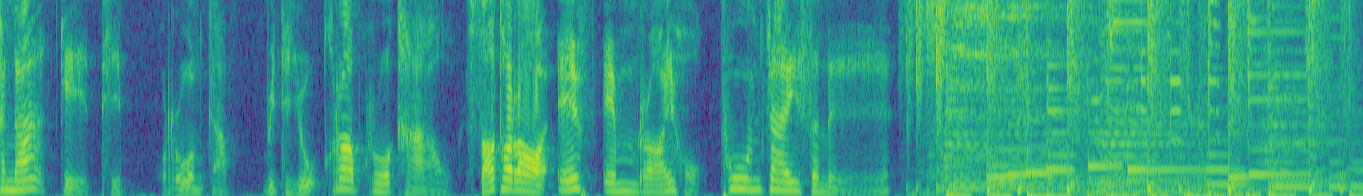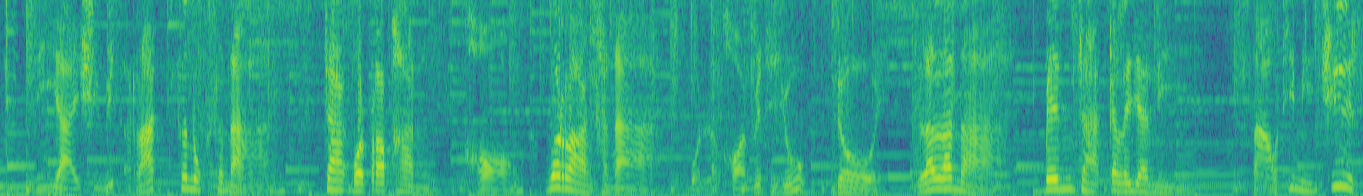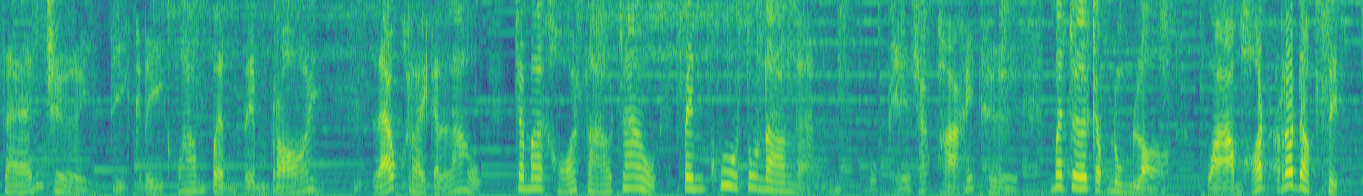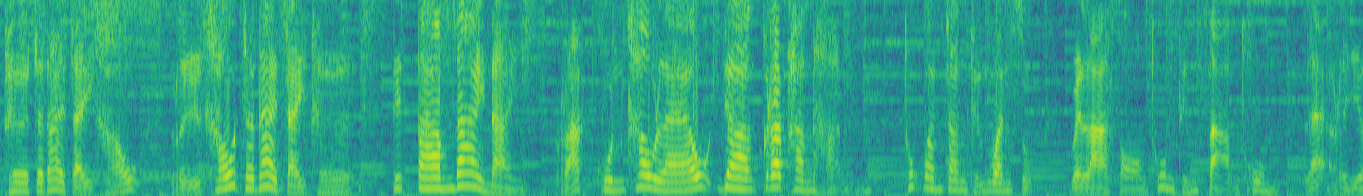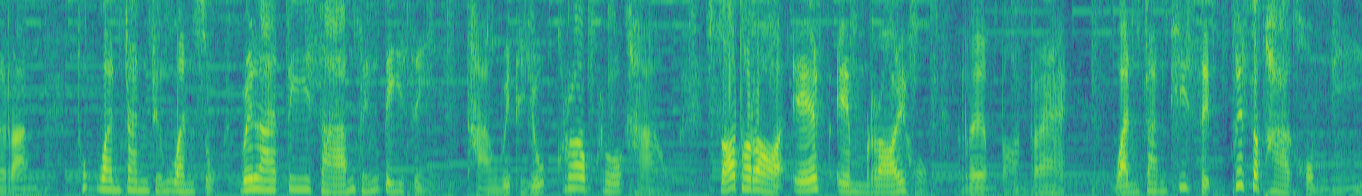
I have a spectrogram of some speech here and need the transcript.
คณะเกตทิพย์ร่วมกับวิทยุครอบครัวข่าว สทร FM 106 ภูมิใจเสนอ นิยายชีวิตรักสนุกสนาน จากบทประพันธ์ของวรางคณา บทละครวิทยุโดยละละนา เบญจกัลยาณี สาวที่มีชื่อแสนเฉย ดีกรีความเปิ่นเต็มร้อย แล้วใครกันเล่าจะมาขอสาวเจ้าเป็นคู่ตุนางหงัน บุพเพชักพาให้เธอ มาเจอกับหนุ่มหล่อ ความฮอตระดับสิบเธอจะได้ใจเขา หรือเขาจะได้ใจเธอ ติดตามได้ใน รักคุณเข้าแล้วอย่างกระทันหัน ทุกวันจันทร์ถึงวันศุกร์เวลาสองทุ่มถึงสามทุ่ม และรีรัน ทุกวันจันทร์ถึงวันศุกร์เวลาตีสามถึงตีสี่ทางวิทยุครอบครัวข่าว สทร FM 106 เริ่มตอนแรก วันจันทร์ที่ 10 พฤษภาคมนี้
